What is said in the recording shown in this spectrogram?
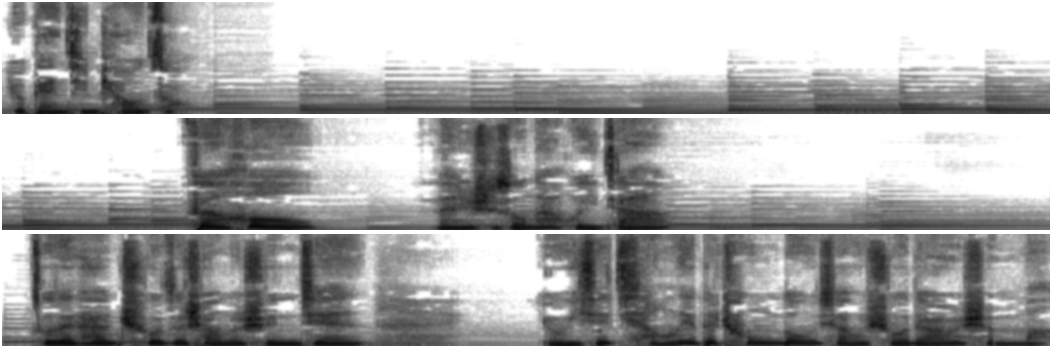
又赶紧飘走。饭后，男士送她回家，坐在他车子上的瞬间。有一些强烈的冲动，想说点什么，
